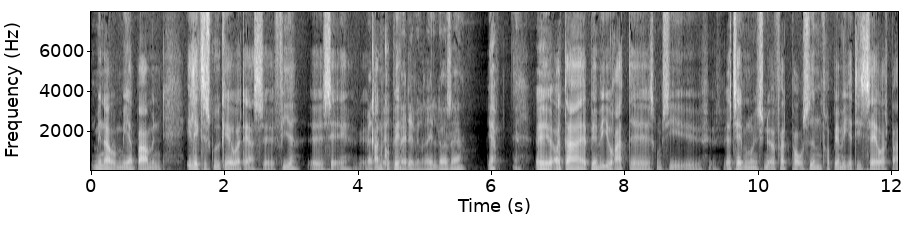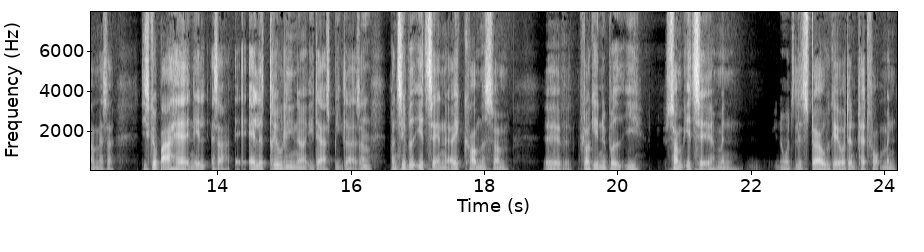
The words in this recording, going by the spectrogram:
minder jo mere bare om en elektrisk udgave af deres øh, 4-serie øh, Grand Coupé. Hvad det vel reelt også er. Øh, og der er BMW jo ret, øh, skal man sige, øh, jeg talte med nogle ingeniører for et par år siden fra BMW, og de sagde jo også bare, altså, de skal jo bare have en el, altså, alle drivlinjer i deres biler. Altså, mm. Princippet 1-serien er ikke kommet som øh, plug-in hybrid i, som 1-serie, men i nogle af de lidt større udgaver af den platform, men,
